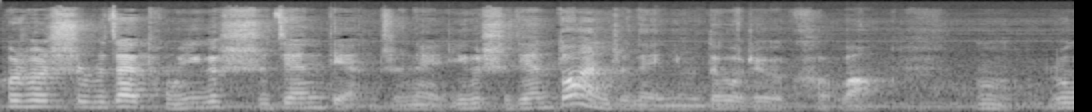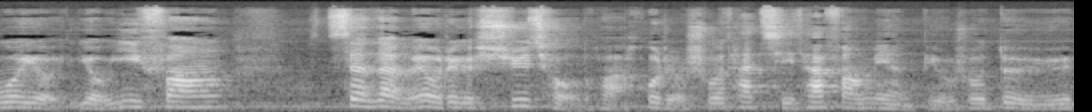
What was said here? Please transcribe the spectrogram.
或者说是不是在同一个时间点之内，一个时间段之内，你们都有这个渴望。嗯，如果有有一方现在没有这个需求的话，或者说他其他方面，比如说对于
